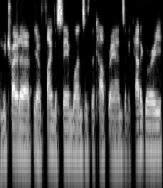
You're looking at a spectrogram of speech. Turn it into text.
And we try to you know find the same ones as the top brands in a category.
